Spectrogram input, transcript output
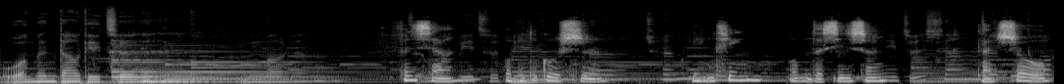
我们到底怎么了？分享我们的故事，聆听我们的心声，感受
